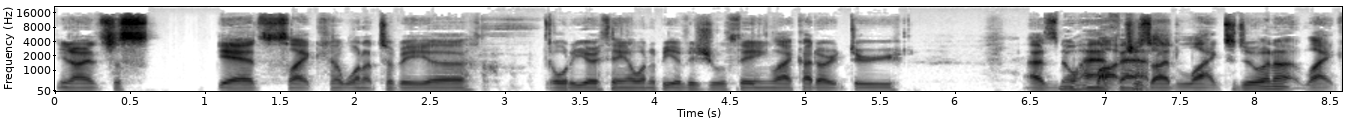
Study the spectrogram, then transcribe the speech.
you know, it's just, yeah, it's like I want it to be a audio thing. I want it to be a visual thing. Like I don't do as No much half-ass. as I'd like to do in it. Like,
